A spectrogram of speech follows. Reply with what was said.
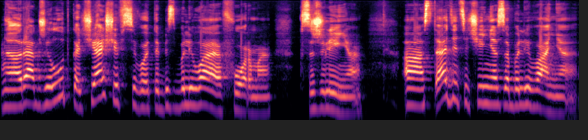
а, рак желудка чаще всего это безболевая форма, к сожалению. А, стадия течения заболевания.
